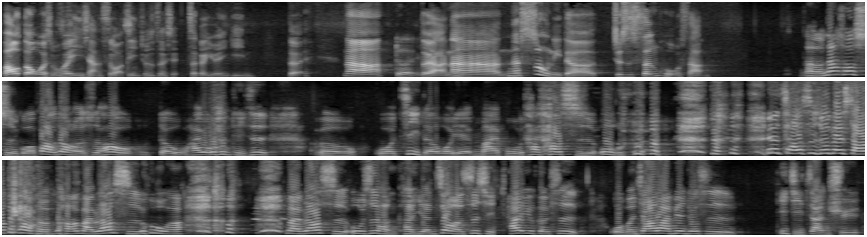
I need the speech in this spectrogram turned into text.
暴动为什么会影响史瓦帝尼，就是这些这个原因，对。那对对啊，那、嗯、那树你的就是生活上，呃，那时候史国暴动的时候的还有问题是，呃，我记得我也买不太到食物，对，因为超市就被烧掉了嘛，买不到食物啊，买不到食物是很很严重的事情。还有一个是我们家外面就是一级战区，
